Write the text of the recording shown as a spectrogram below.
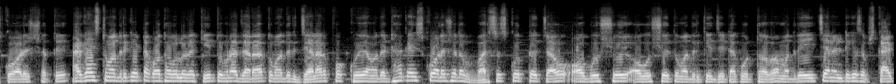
স্কোয়াডের সাথে। আর গাইস তোমাদেরকে একটা কথা বলে রাখি, তোমরা যারা তোমাদের জেলার পক্ষ হয়ে আমাদের ঢাকা স্কোয়াডের সাথে ভার্সেস করতে চাও, অবশ্যই অবশ্যই তোমাদেরকে যেটা করতে হবে, আমাদের এই চ্যানেলটিকে সাবস্ক্রাইব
